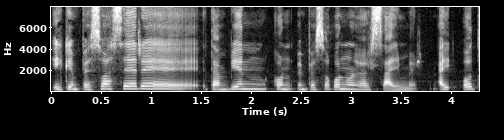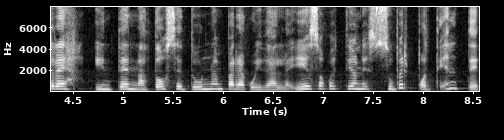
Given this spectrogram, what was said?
y que empezó a hacer eh, también, con, empezó con un Alzheimer. Hay otras internas, dos se turnan para cuidarla y esa cuestión es súper potente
